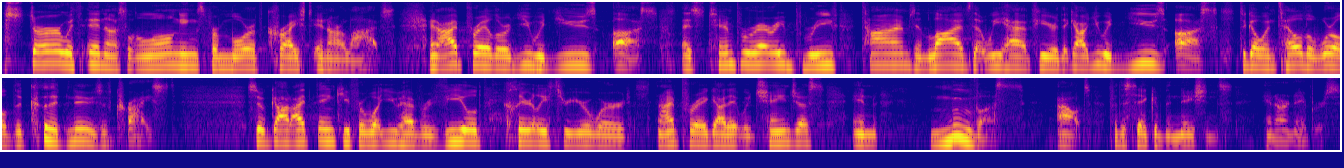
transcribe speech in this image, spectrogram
Stir within us longings for more of Christ in our lives. And I pray, Lord, you would use us as temporary, brief times and lives that we have here, that God, you would use us to go and tell the world the good news of Christ. So, God, I thank you for what you have revealed clearly through your word. And I pray, God, it would change us and move us out for the sake of the nations and our neighbors.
